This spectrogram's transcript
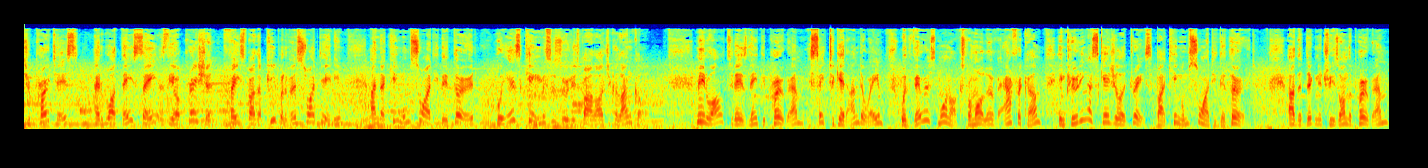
to protest at what they say is the oppression faced by the people of Eswatini under King Mswati III, who is King Misuzulu's biological uncle. Meanwhile, today's lengthy program is set to get underway with various monarchs from all over Africa, including a scheduled address by King Mswati III. Other dignitaries on the program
